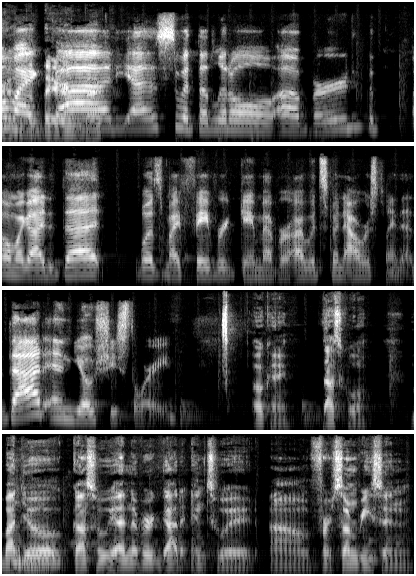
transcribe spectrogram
oh and my the bear in the back. god, yes, with the little uh, bird. With oh my god, that was my favorite game ever. I would spend hours playing that. That and Yoshi's Story. Okay, that's cool. Banjo Mm-hmm. Kazooie, I never got into it. Um, for some reason,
